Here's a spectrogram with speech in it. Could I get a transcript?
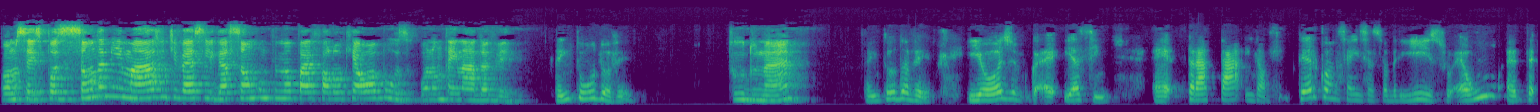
Como se a exposição da minha imagem tivesse ligação com o que meu pai falou que é o abuso, ou não tem nada a ver? Tem tudo a ver. Tudo, né? Tem tudo a ver. E hoje, é, e assim, é, tratar, então, assim, ter consciência sobre isso é um, é, ter,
